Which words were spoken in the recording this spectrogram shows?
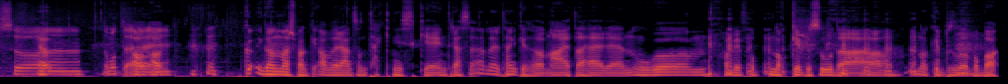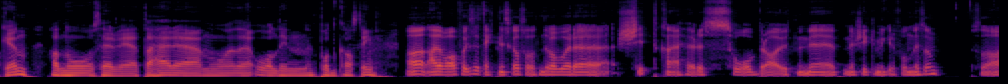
Så Ja. da måtte jeg Ga den mersmak av en sånn teknisk eh, interesse, eller tenker du sånn nei, dette her er Nå har vi fått nok episoder, nok episoder på baken, at nå ser vi at det her er nå er det all in podcasting. Ja, Nei, det var faktisk teknisk, altså. Det var bare Shit, kan jeg høre så bra ut med, med, med skikkelig mikrofon, liksom? Så da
